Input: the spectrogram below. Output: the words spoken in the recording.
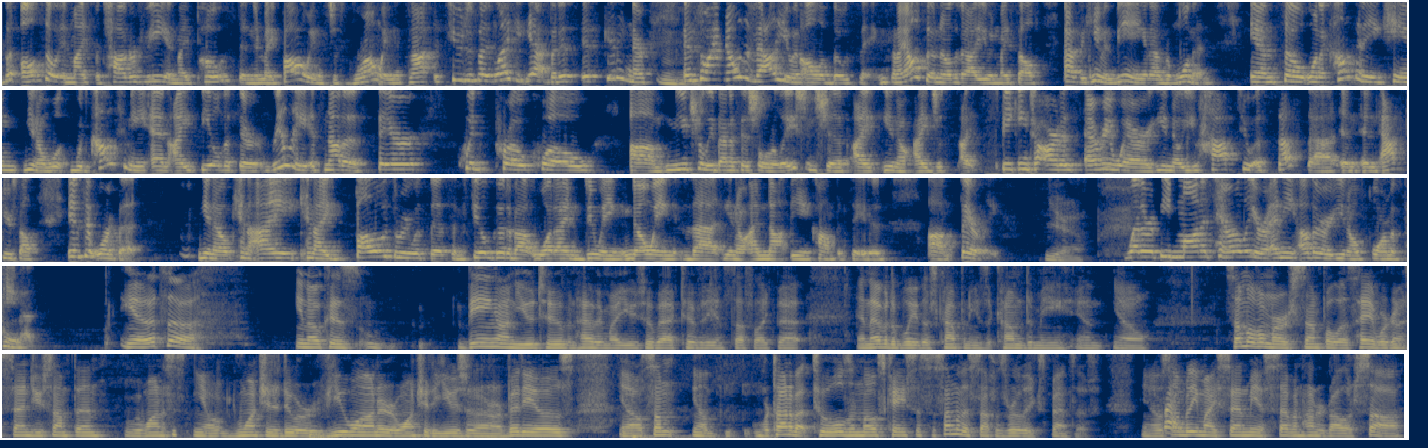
but also in my photography and my post and in my following is just growing. It's not as huge as I'd like it yet, but it's it's getting there. Mhm. And so I know the value in all of those things. And I also know the value in myself as a human being and as a woman. And so when a company came, you know, w- would come to me and I feel that they're really, it's not a fair quid pro quo, um, mutually beneficial relationship. I, you know, I just, I, speaking to artists everywhere, you know, you have to assess that and, and ask yourself, is it worth it? you know can i can i follow through with this and feel good about what i'm doing knowing that you know i'm not being compensated um, fairly. Yeah. Whether it be monetarily or any other, you know, form of payment. Yeah, that's a, you know, because being on YouTube and having my YouTube activity and stuff like that, inevitably there's companies that come to me and, you know, some of them are simple as, hey, we're going to send you something. We want to, you know, want you to do a review on it or want you to use it in our videos. You know, some, you know, we're talking about tools in most cases. So some of this stuff is really expensive. You know, Right. somebody might send me a $700 saw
